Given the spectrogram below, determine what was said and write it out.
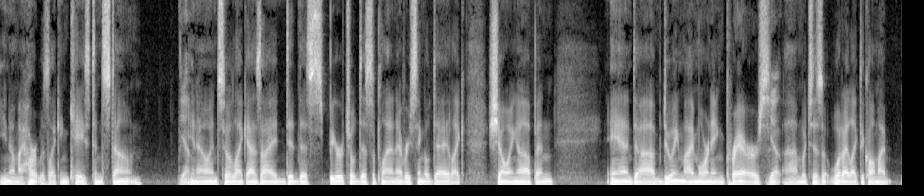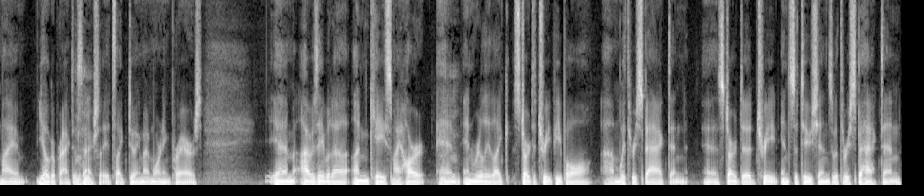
you know, my heart was like encased in stone. Yeah. You know, and so like as I did this spiritual discipline every single day, like showing up and and uh, doing my morning prayers, Yep. um, which is what I like to call my my yoga practice. Mm-hmm. Actually, it's like doing my morning prayers um, I was able to uncase my heart and Mm-hmm. and really like start to treat people um, with respect and uh, start to treat institutions with respect and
